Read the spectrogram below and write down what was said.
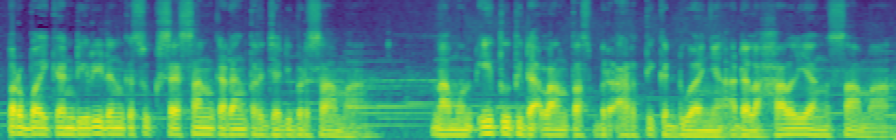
Perbaikan diri dan kesuksesan kadang terjadi bersama, namun itu tidak lantas berarti keduanya adalah hal yang sama.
